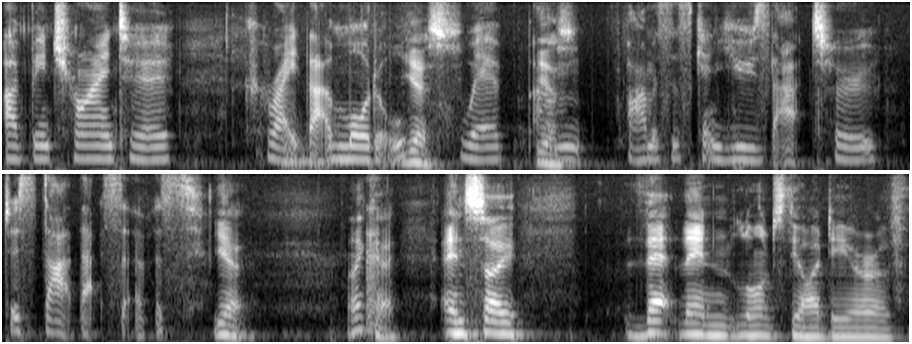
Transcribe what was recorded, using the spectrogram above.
I've been trying to create that model Yes. where um, Yes. pharmacists can use that to to start that service. Yeah. Okay. And so that then launched the idea of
